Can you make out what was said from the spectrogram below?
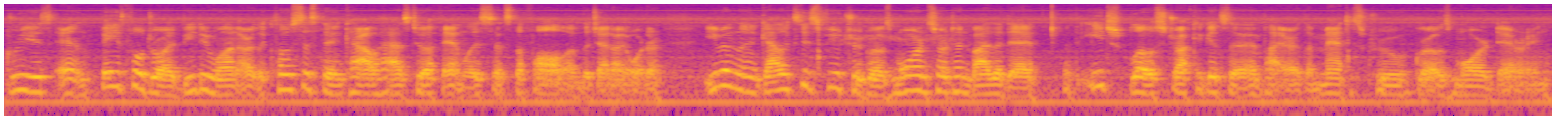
Greez, and faithful droid BD-1 are the closest thing Cal has to a family since the fall of the Jedi Order. Even the galaxy's future grows more uncertain by the day. With each blow struck against the Empire, the Mantis crew grows more daring.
